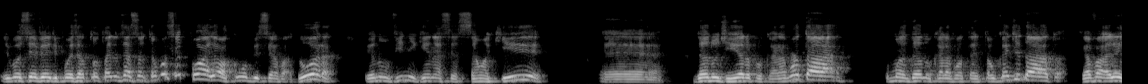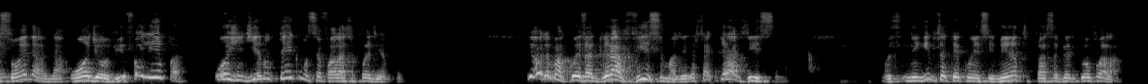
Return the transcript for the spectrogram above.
E você vê depois a totalização. Então você pode, ó, como observadora, eu não vi ninguém na sessão aqui é, dando dinheiro para o cara votar, mandando o cara votar então o candidato. A eleição, onde eu vi, foi limpa. Hoje em dia não tem como você falar se foi limpa. E olha uma coisa gravíssima ali, essa é gravíssima. Ninguém precisa ter conhecimento para saber do que eu vou falar.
